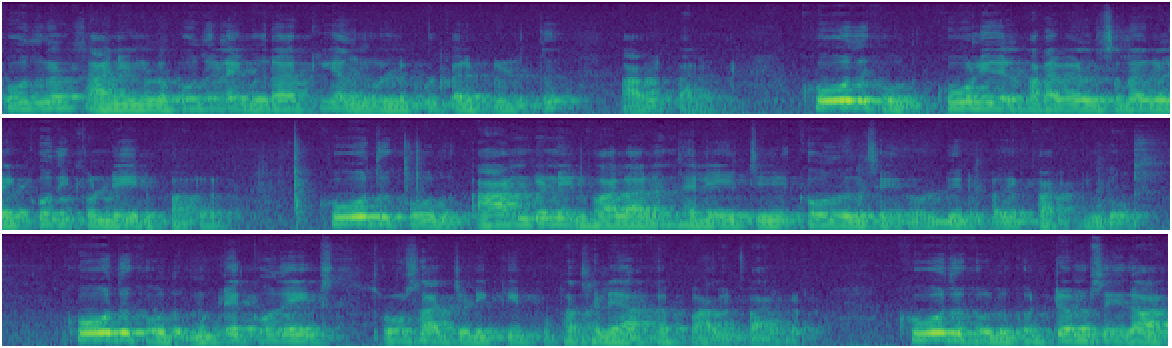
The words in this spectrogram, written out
கோதுகள் சாணியங்களுள்ள கோதுகளை வீராக்கி அதன் உள்ள உள்பரப்பு எடுத்து பாவிப்பார்கள் கோது கோது கோழிகள் பறவைகள் சிறகுகளை கோதிக்கொண்டே இருப்பார்கள் கோது கோது. ஆண் பெண் இருபாலாரும் தலையீச்சி கோதுகள் செய்து கொண்டு இருப்பதை பார்க்கின்றோம். கோது கோது. முட்டைக்கோதை ரோசா செடிக்கு பசலையாக பாவிப்பார்கள். கோது கோது. குற்றம் செய்தால்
